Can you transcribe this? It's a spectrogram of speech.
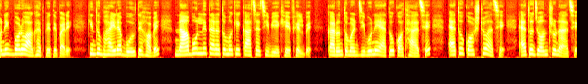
অনেক বড় আঘাত পেতে পারে, কিন্তু ভাইরা বলতে হবে, না বললে তারা তোমাকে কাঁচা চিবিয়ে খেয়ে ফেলবে। কারণ তোমার জীবনে এত কথা আছে, এত কষ্ট আছে, এত যন্ত্রণা আছে,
